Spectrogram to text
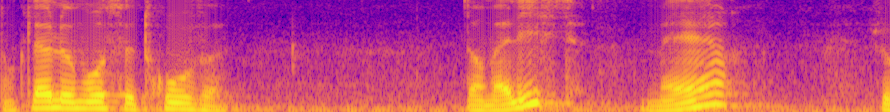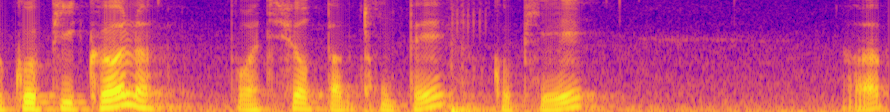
Donc là, le mot se trouve dans ma liste, mère. Je copie-colle pour être sûr de ne pas me tromper. Copier. Hop.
